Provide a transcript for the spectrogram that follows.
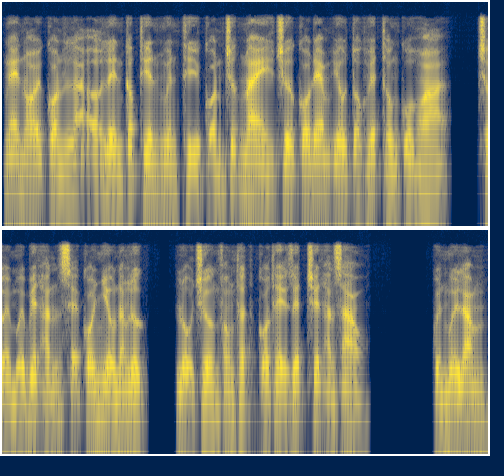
nghe nói còn là ở lên cấp thiên nguyên thì còn trước nay chưa có đem yêu tộc huyết thống cố hóa, trời mới biết hắn sẽ có nhiều năng lực, lộ trường phong thật có thể giết chết hắn sao. Quyền 15,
